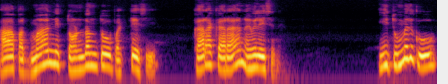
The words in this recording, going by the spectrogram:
ఆ పద్మాన్ని తొండంతో పట్టేసి కరకర నమిలేసింది. ఈ తుమ్మెదకు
